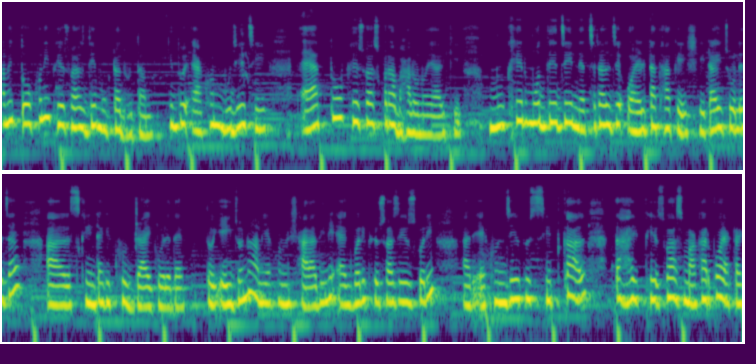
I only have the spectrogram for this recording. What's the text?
আমি তখনই ফেস ওয়াশ দিয়ে মুখটা ধুতাম। কিন্তু এখন বুঝেছি এত ফেস ওয়াশ করা ভালো নয় আর কি। মুখের মধ্যে যে ন্যাচারাল যে অয়েলটা থাকে সেটাই চলে যায় আর স্কিনটাকে খুব ড্রাই করে দেয়। তো এই জন্য আমি এখন সারাদিনে একবারই ফেস ওয়াশ ইউজ করি। আর এখন যেহেতু শীতকাল, তাই ফেস ওয়াশ মাখার পর একটা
